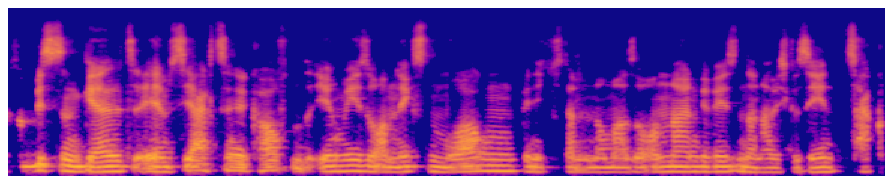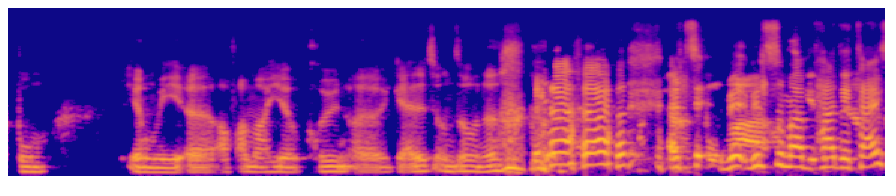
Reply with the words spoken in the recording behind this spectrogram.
so ein bisschen Geld EMC-Aktien gekauft und irgendwie so am nächsten Morgen bin ich dann nochmal so online gewesen. Dann habe ich gesehen, zack, boom, irgendwie äh, auf einmal hier grün äh, Geld und so. Ne? Erzähl, will- willst du mal ein paar? Details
